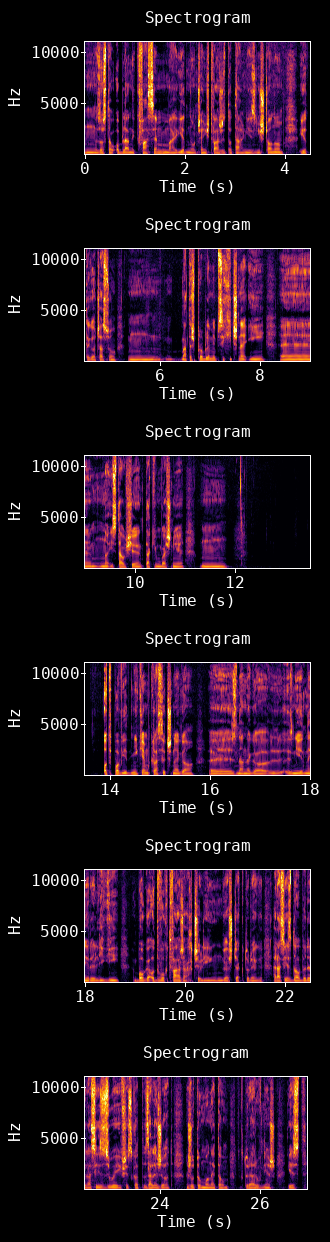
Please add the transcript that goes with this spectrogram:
mm, został oblany kwasem, ma jedną część twarzy totalnie zniszczoną i od tego czasu mm, ma też problemy psychiczne i, e, no i stał się takim właśnie mm, odpowiednikiem klasycznego, e, znanego z niejednej religii Boga o dwóch twarzach, czyli gościa, który raz jest dobry, raz jest zły i wszystko zależy od rzutu monetą, która również jest,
